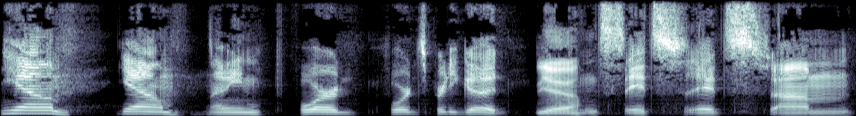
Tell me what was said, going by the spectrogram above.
Yeah, yeah. I mean, Ford Ford's pretty good. yeah It's it's it's um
